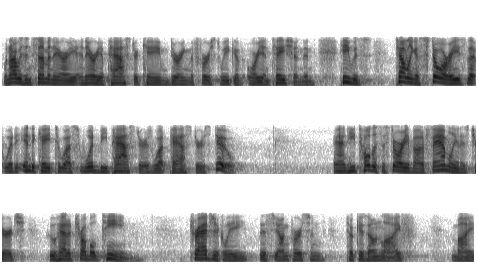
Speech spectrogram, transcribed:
When I was in seminary, an area pastor came during the first week of orientation, and he was telling us stories that would indicate to us would be pastors what pastors do. And he told us a story about a family in his church who had a troubled teen. Tragically, this young person took his own life by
